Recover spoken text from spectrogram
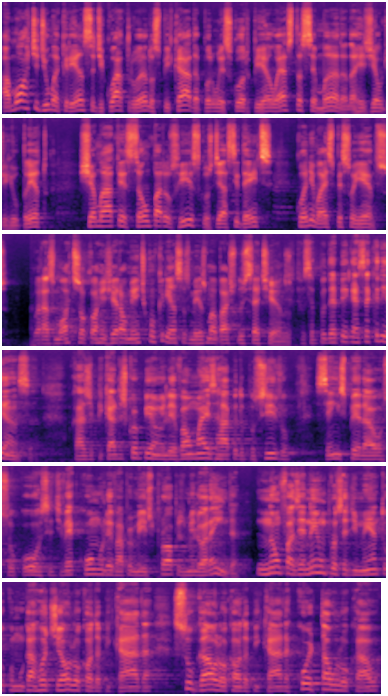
A morte de uma criança de 4 anos picada por um escorpião esta semana na região de Rio Preto chama a atenção para os riscos de acidentes com animais peçonhentos. Agora, as mortes ocorrem geralmente com crianças mesmo abaixo dos 7 anos. Se você puder pegar essa criança, no caso de picada de escorpião, e levar o mais rápido possível, sem esperar o socorro, se tiver como levar por meios próprios, melhor ainda. Não fazer nenhum procedimento como garrotear o local da picada, sugar o local da picada, cortar o local,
